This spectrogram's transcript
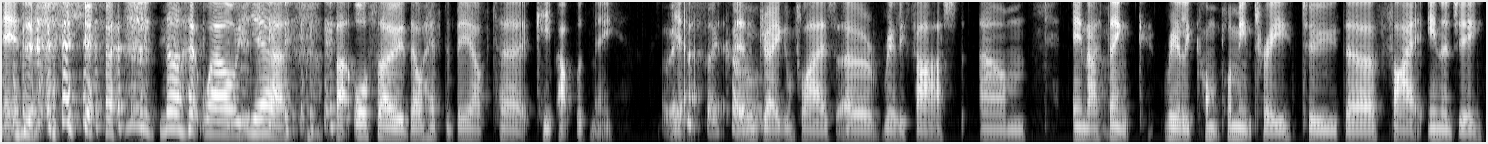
And yeah, no, well, yeah, but also they'll have to be able to keep up with me. Yeah, is so cool. And dragonflies are really fast, um, and I think really complementary to the fire energy.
